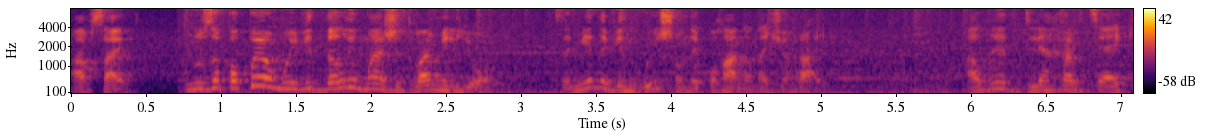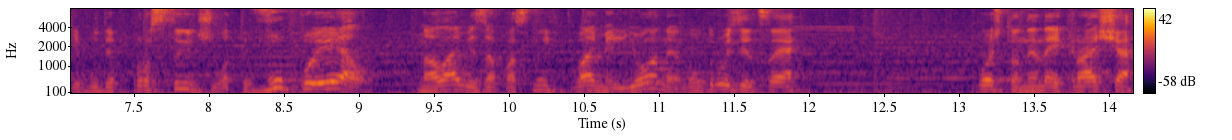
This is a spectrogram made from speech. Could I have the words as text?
Офсайд. Ну за Попео ми віддали майже 2 мільйони. Заміни він вийшов непогано, наче грає. Але для гравця, який буде просиджувати в УПЛ на лаві запасних 2 мільйони, ну, друзі, це точно не найкраща.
